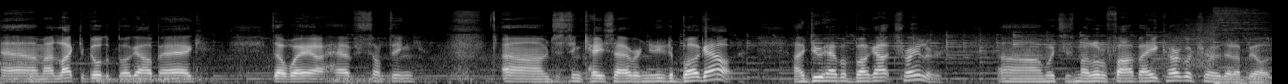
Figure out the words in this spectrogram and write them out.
Um, I'd like to build a bug out bag. That way I have something um, just in case I ever needed to bug out. I do have a bug out trailer, um, which is my little 5x8 cargo trailer that I built.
